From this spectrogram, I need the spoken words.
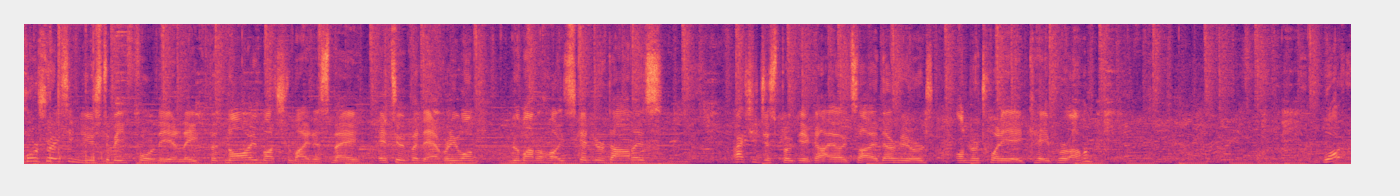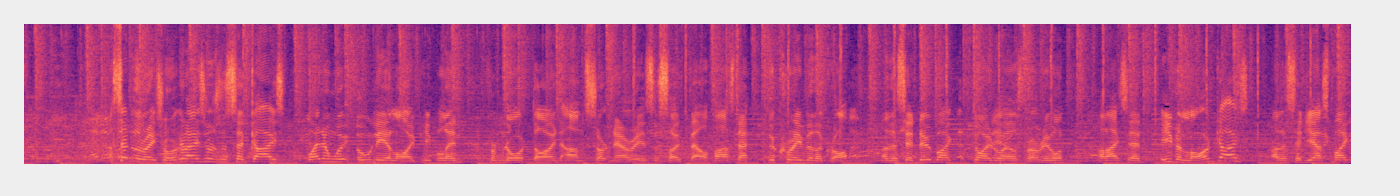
Horse racing used to be for the elite, but now, much to my dismay, it's open to everyone, no matter how skint your dad is. I actually just spoke to a guy outside there who earns under 28k per annum. What? I said to the race organisers, I said, guys, why don't we only allow people in from North Down and certain areas of South Belfast, eh? the cream of the crop? And they said, no, Mike, Down Royals for everyone. And I said, even Lord, guys? And they said, yes, Mike,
